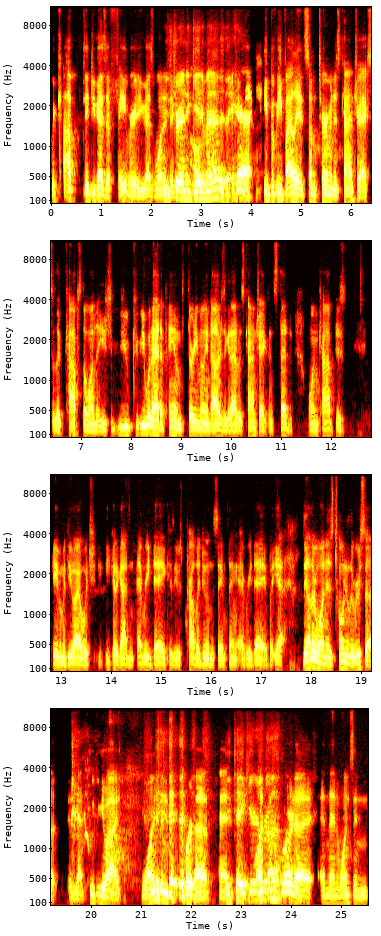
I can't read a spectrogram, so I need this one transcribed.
the cop did you guys a favor. You guys wanted He's to trying to get him out of there. Yeah, he he violated some term in his contract, so the cop's the one that you should you you would have had to pay him thirty million dollars to get out of his contract. Instead, one cop just gave him a DUI, which he could have gotten every day because he was probably doing the same thing every day. But yeah, the other one is Tony La Russa has got two DUIs. Once in Florida, and you take yours once in Florida, and then once in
